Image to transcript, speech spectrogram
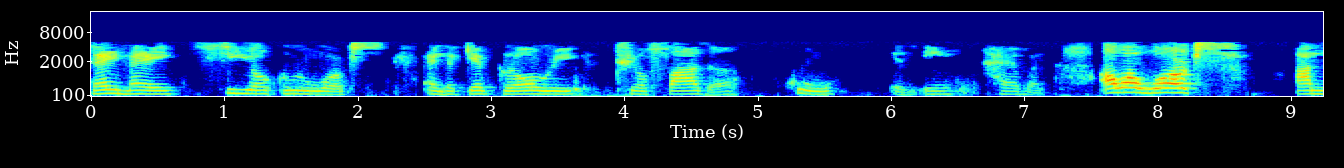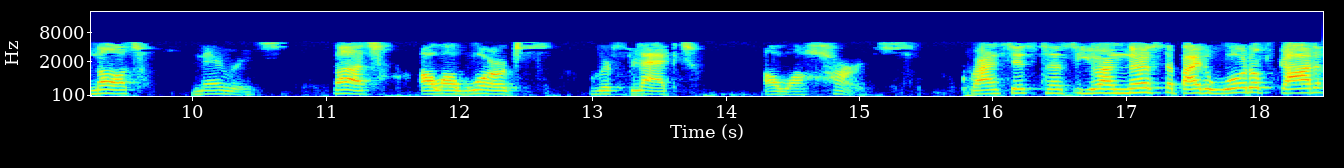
they may see your good works and give glory to your Father who is in heaven. Our works are not merits, but our works reflect our hearts. Brothers and sisters, you are nursed by the word of God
